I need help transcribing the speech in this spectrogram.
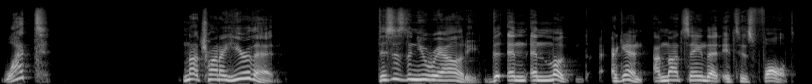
what? I'm not trying to hear that. This is the new reality. And and look, again, I'm not saying that it's his fault.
